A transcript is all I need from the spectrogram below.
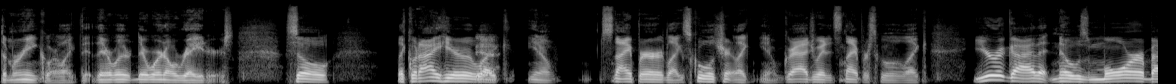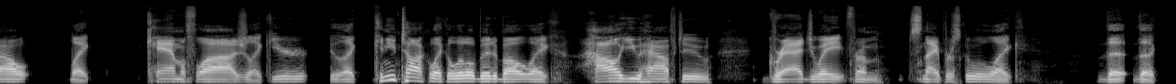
the Marine Corps. Like th- there were there were no raiders. So like when I hear Yeah. like, you know, sniper, like school tra- like, you know, graduated sniper school, like you're a guy that knows more about like camouflage, like you're like can you talk like a little bit about like how you have to graduate from sniper school like the the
